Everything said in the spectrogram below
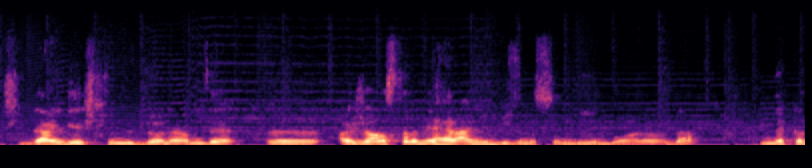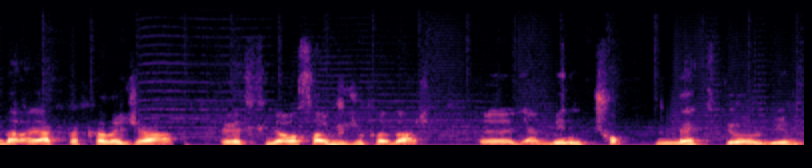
içinden geçtiğimiz dönemde e, ajansların ve herhangi bir business'ın diyeyim bu arada ne kadar ayakta kalacağı evet finansal gücü kadar e, yani benim çok net gördüğüm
